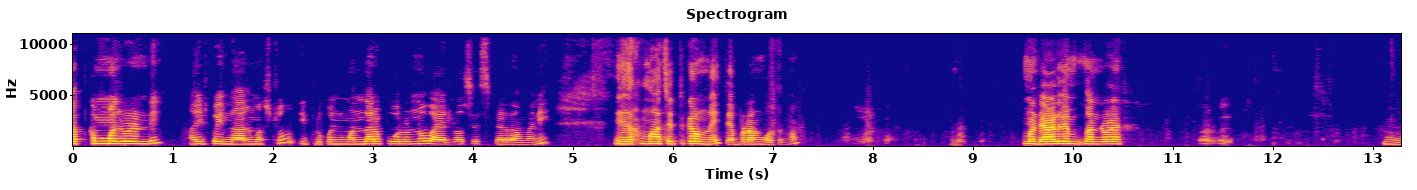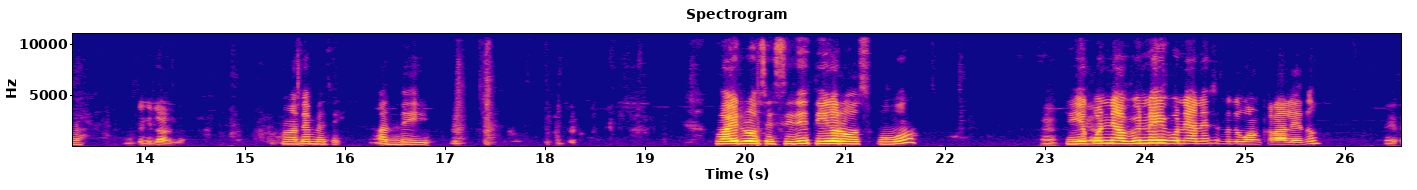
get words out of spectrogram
బతుకమ్మ చూడండి అయిపోయింది ఆల్మోస్ట్ ఇప్పుడు కొన్ని మందార పూలు వైట్ రోసెస్ పెడదామని. మా చెట్టుకే ఉన్నాయి తెంపడానికి పోతున్నాం. మా డాడీ తెంపుతాను చూడండి. తెంపేసి అది వైట్ రోసెస్ ఇది తీగ రోజ్ పువ్వు. ఇక కొన్ని అవి ఉన్నాయి ఇవి ఉన్నాయి అనేసి ఎందుకు కొనుక్క రాలేదు ఇక.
